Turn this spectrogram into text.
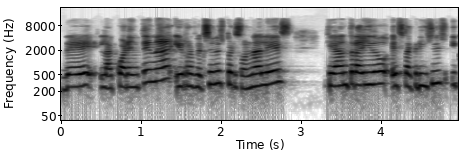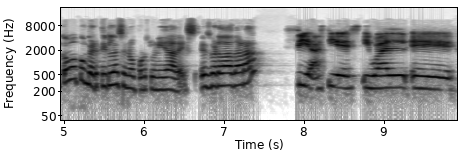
de la cuarentena y reflexiones personales que han traído esta crisis y cómo convertirlas en oportunidades. ¿Es verdad, Dara? Sí, así es. Igual eh,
